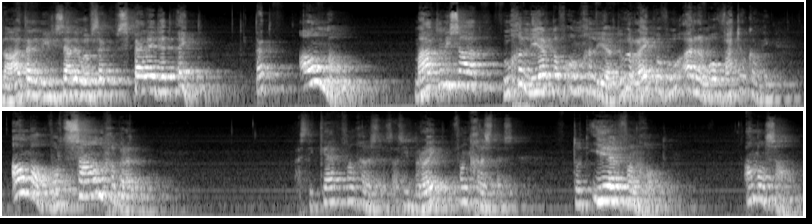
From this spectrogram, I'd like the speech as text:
later in hierdie selfde hoofstuk spel hy dit uit dat almal maak nie saak hoe geleerd of ongeleerd, hoe ryk of hoe arm of wat ook al nie, almal word saamgebring as die kerk van Christus, as die bruid van Christus tot eer van God. Almal saam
